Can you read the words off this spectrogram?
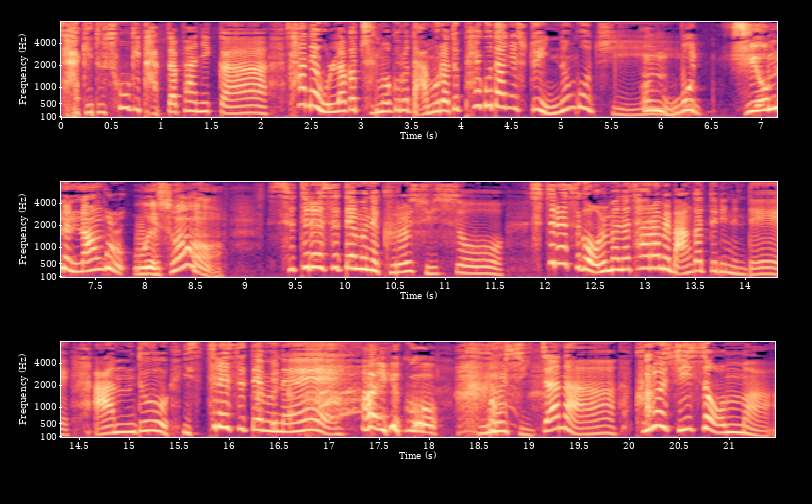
자기도 속이 답답하니까 산에 올라가 주먹으로 나무라도 패고 다닐 수도 있는 거지. 음, 뭐, 죄 없는 난 걸 왜 서? 스트레스 때문에 그럴 수 있어. 스트레스가 얼마나 사람을 망가뜨리는데 암도 이 스트레스 때문에 아이고 그럴 수 있잖아. 그럴 수 있어 엄마.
